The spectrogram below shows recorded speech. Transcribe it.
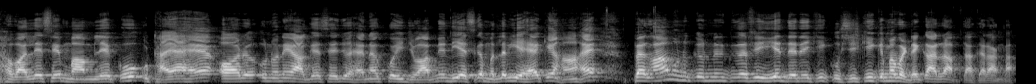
हवाले से मामले को उठाया है और उन्होंने आगे से जो है ना कोई जवाब नहीं दिया। इसका मतलब ये है कि हाँ है, पैगाम उनके उनकी तरफ़ से ये देने की कोशिश की कि मैं बड़े कार रबता करांगा।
